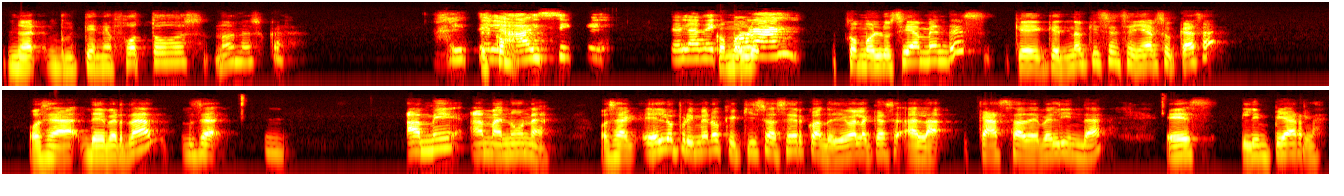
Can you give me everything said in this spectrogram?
no- tiene fotos, no, no es su casa. Ay, te la, como- ay, sí que te la Como decoran. Como Lucía Méndez, que, que no quiso enseñar su casa. O sea, de verdad, o sea, amé a Manuna. O sea, él lo primero que quiso hacer cuando llegó a la casa, a la casa de Belinda es limpiarla.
